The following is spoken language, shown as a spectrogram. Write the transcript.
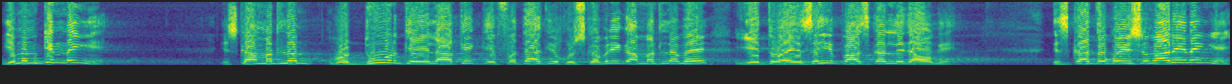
یہ ممکن نہیں ہے۔ اس کا مطلب وہ دور کے علاقے کی فتح کی خوشخبری کا مطلب ہے، یہ تو ایسے ہی پاس کر لے جاؤ گے۔ اس کا تو کوئی شمار ہی نہیں ہے۔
